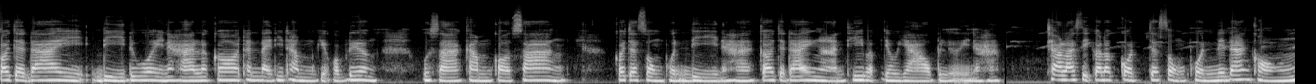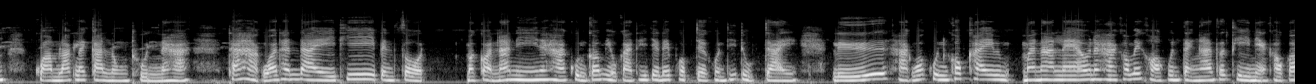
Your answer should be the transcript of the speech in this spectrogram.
ก็จะได้ดีด้วยนะคะ แล้วก็ท่านใดที่ทำเกี่ยวกับเรื่อง อุตสาหกรรมก่อสร้าง ก็จะส่งผลดีนะคะ ก็จะได้งานที่แบบยาวๆไปเลยนะคะชาวราศีกรกฎจะส่งผลในด้านของความรักและการลงทุนนะคะ ถ้าหากว่าท่านใดที่เป็นโสดมาก่อนหน้านี้นะคะ คุณก็มีโอกาสที่จะได้พบเจอคนที่ถูกใจ หรือหากว่าคุณคบใครมานานแล้วนะคะ เขาไม่ขอคุณแต่งงานสักทีเนี่ยเขาก็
